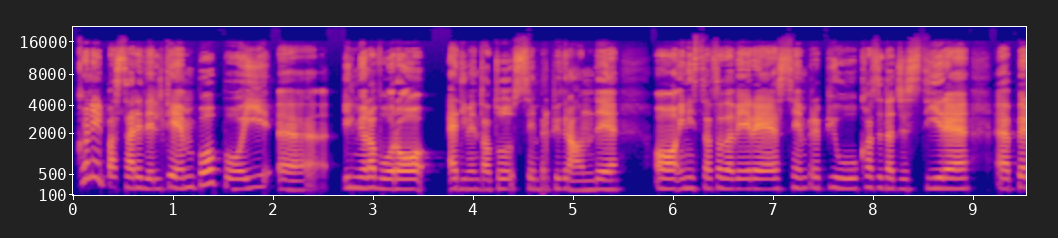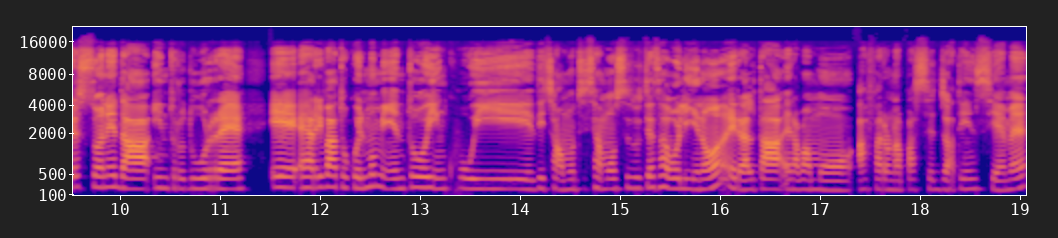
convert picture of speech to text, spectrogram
Con il passare del tempo, poi eh, il mio lavoro è diventato sempre più grande. Ho iniziato ad avere sempre più cose da gestire, eh, persone da introdurre e è arrivato quel momento in cui, diciamo, ci siamo seduti a tavolino, in realtà eravamo a fare una passeggiata insieme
